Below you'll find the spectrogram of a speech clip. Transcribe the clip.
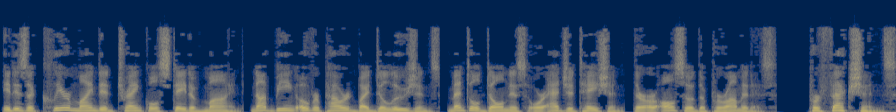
It is a clear-minded tranquil state of mind, not being overpowered by delusions, mental dullness or agitation. There are also the paramitas, perfections,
